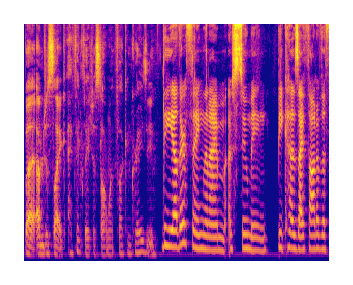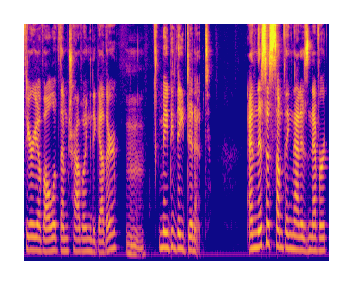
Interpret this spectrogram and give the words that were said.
But I'm just like, I think they just all went fucking crazy. The other thing that I'm assuming, because I thought of the theory of all of them traveling together, Mm. maybe they didn't. And this is something that is never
